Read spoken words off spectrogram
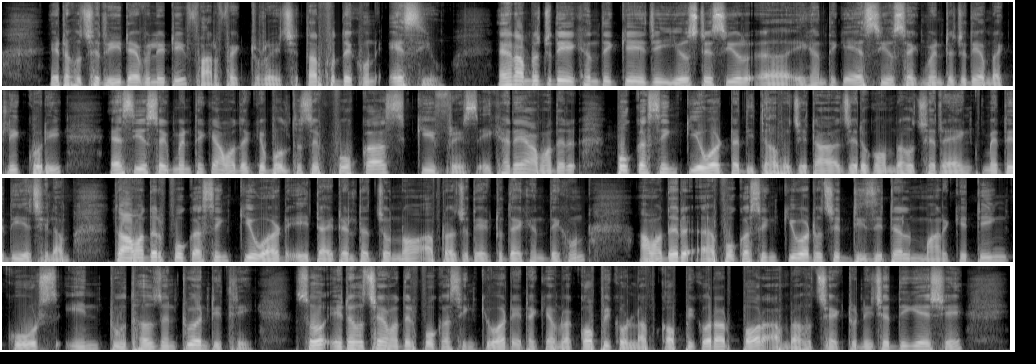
এটা হচ্ছে রিড অ্যাবিলিটি পারফেক্ট রয়েছে। তারপর দেখুন এসইউ এখন আমরা যদি এখান থেকে যে ইউস্ট এসিওর এখান থেকে এসইও সেগমেন্টে যদি আমরা ক্লিক করি এসইও সেগমেন্ট থেকে আমাদেরকে বলতেছে ফোকাস কি ফ্রেস এখানে আমাদের ফোকাসিং কিওয়ার্ডটা দিতে হবে যেটা যেরকম আমরা হচ্ছে র্যাঙ্ক মেতে দিয়েছিলাম। তো আমাদের ফোকাসিং কিওয়ার্ড এই টাইটেলটার জন্য আপনারা যদি একটু দেখেন, দেখুন, আমাদের ফোকাসিং কিওয়ার্ড হচ্ছে digital marketing course in two so এটা হচ্ছে আমাদের ফোকাসিং কিওয়ার্ড এটাকে আমরা কপি করলাম। কপি করার পর আমরা হচ্ছে একটু নিচের দিকে এসে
